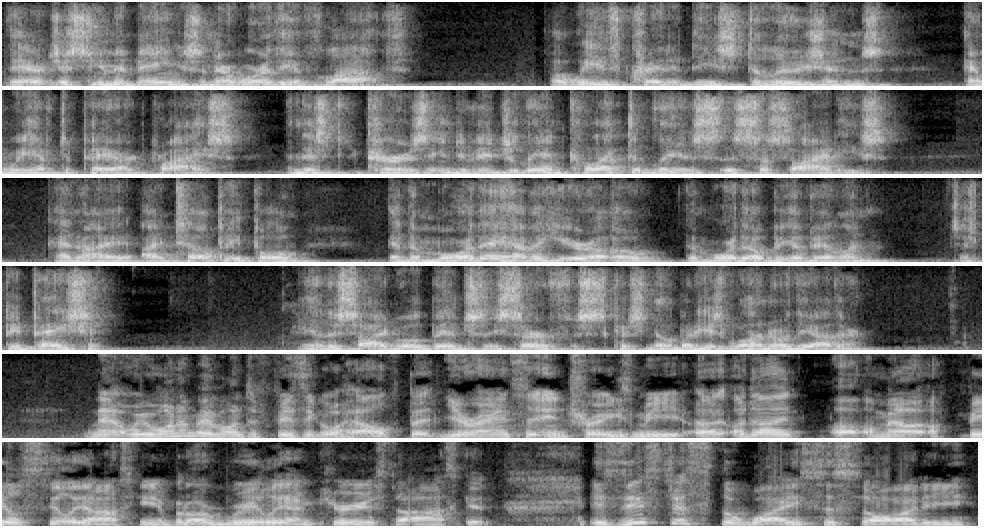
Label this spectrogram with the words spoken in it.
They're just human beings and they're worthy of love. But we've created these delusions and we have to pay our price. And this occurs individually and collectively as, as societies. And I, I tell people the more they have a hero, the more they'll be a villain. Just be patient. The other side will eventually surface because nobody is one or the other. Now we want to move on to physical health, but your answer intrigues me. I, I, don't. I mean, I feel silly asking it, but I really am curious to ask it. Is this just the way society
